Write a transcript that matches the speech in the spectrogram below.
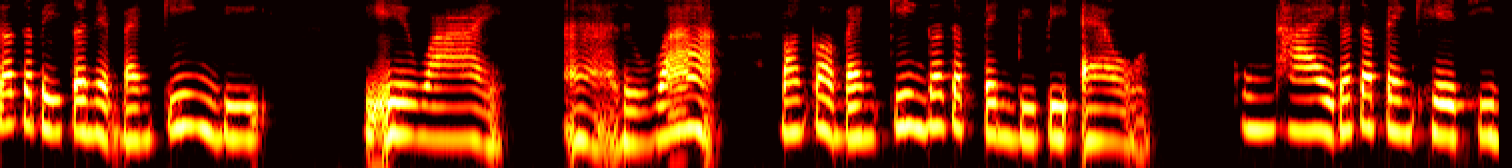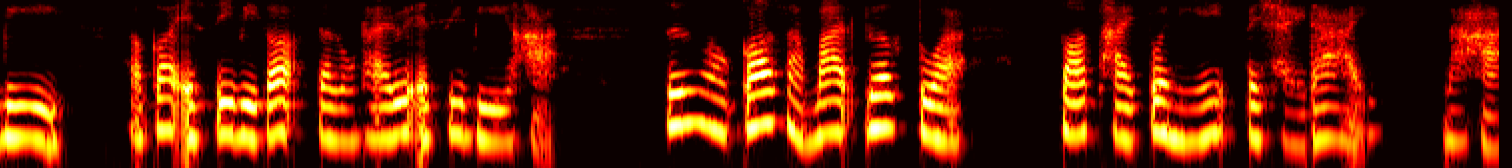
ก็จะเป็นอินเทอร์เน็ตแบงกิ้ง B BAY อ่าหรือว่าบางกอกแบงกิ้งก็จะเป็น BBL กรุงไทยก็จะเป็น KTB แล้วก็ SCB ก็จะลงท้ายด้วย SCB ค่ะ ซึ่งเราก็สามารถเลือกตัวซอสไทป์ตัวนี้ไปใช้ได้นะคะ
